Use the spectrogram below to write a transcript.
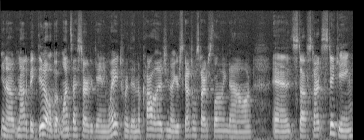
you know, not a big deal. But once I started gaining weight toward the end of college, you know, your schedule starts slowing down and stuff starts sticking.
